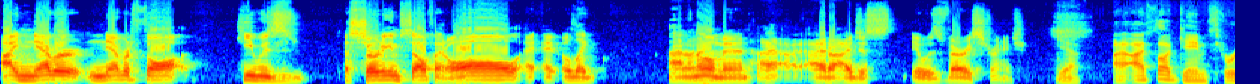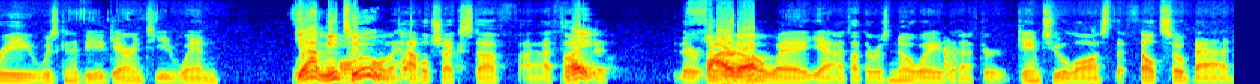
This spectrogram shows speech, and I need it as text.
I never never thought he was asserting himself at all. I, I, like, I don't know, man. I, I I just it was very strange. Yeah, I, I thought Game Three was going to be a guaranteed win. Yeah, me all too. The, all the Havlicek stuff. I, I thought right. that there, fired there up. No way. Yeah, I thought there was no way that after Game Two loss that felt so bad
